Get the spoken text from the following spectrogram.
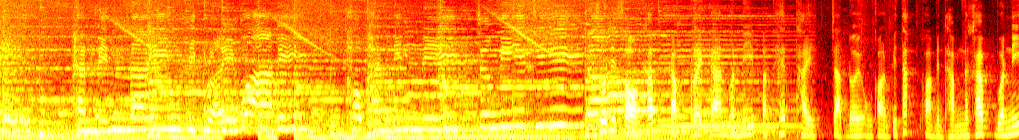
ยแผ่นดินไหนที่ใครว่าดี เท่าแผ่นดินนี้จะมีที่ช่วงที่ 2 ครับ กับรายการวันนี้ประเทศไทยจัดโดยองค์กรพิทักษ์ความเป็นธรรมนะครับ วันนี้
